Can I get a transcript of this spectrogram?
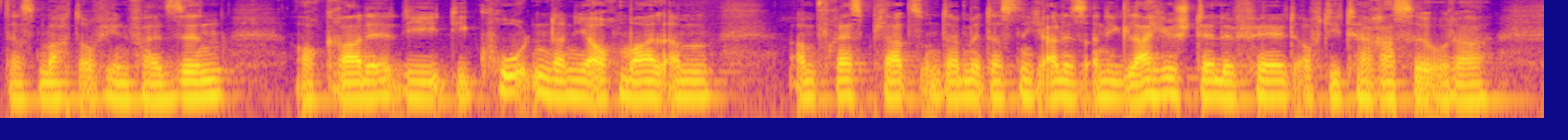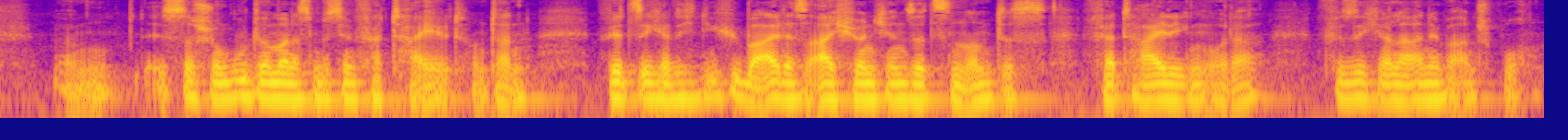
Das macht auf jeden Fall Sinn. Auch gerade die, die Koten dann ja auch mal am, am Fressplatz und damit das nicht alles an die gleiche Stelle fällt, auf die Terrasse oder ähm, ist das schon gut, wenn man das ein bisschen verteilt. Und dann wird sicherlich nicht überall das Eichhörnchen sitzen und das verteidigen oder für sich alleine beanspruchen.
